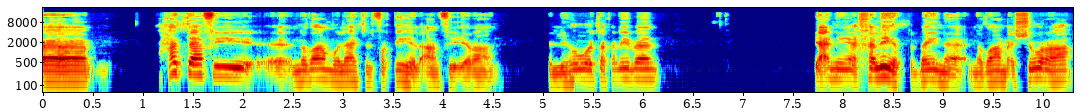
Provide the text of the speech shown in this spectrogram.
آه، حتى في نظام ولاية الفقيه الآن في إيران. اللي هو تقريبا يعني خليط بين نظام الشورى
